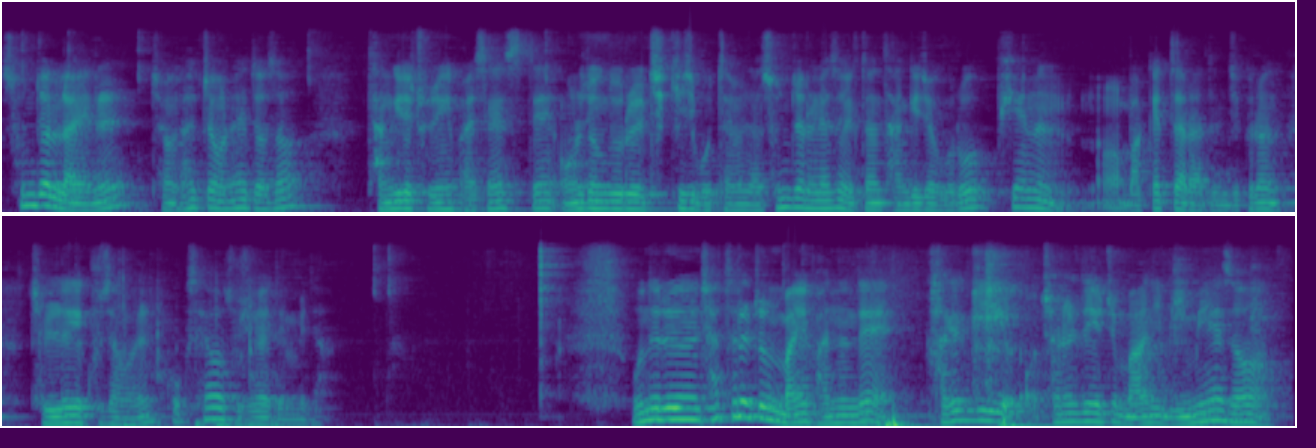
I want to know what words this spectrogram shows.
손절 라인을 정- 설정을 해둬서 단기적 조정이 발생했을 때 어느 정도를 지키지 못하면 난 손절을 해서 일단 단기적으로 피해는 어, 막겠다라든지 그런 전략의 구상을 꼭 세워 두셔야 됩니다. 오늘은 차트를 좀 많이 봤는데 가격이 전일 대비 좀 많이 미미해서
